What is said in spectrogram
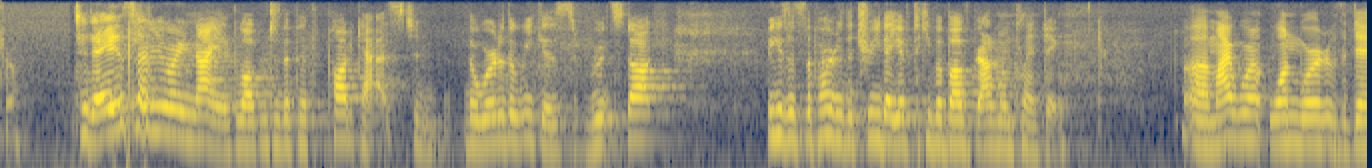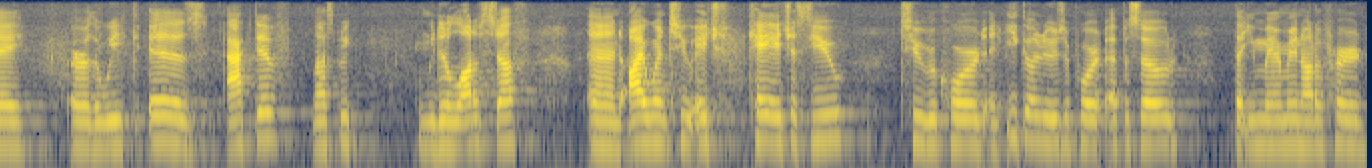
intro. Today is February 9th. Welcome to the Pith Podcast. The word of the week is rootstock because it's the part of the tree that you have to keep above ground when planting. Uh, my wor- one word of the day or the week is active. Last week we did a lot of stuff, and I went to H- KHSU to record an Eco News Report episode that you may or may not have heard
